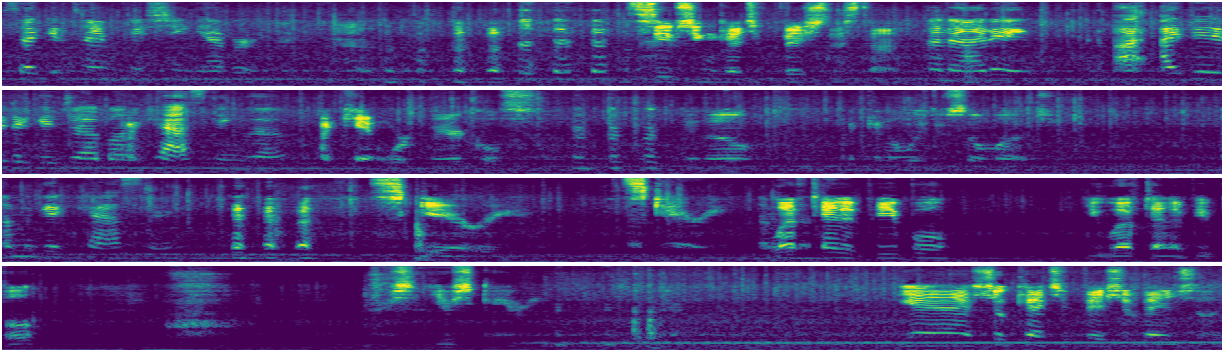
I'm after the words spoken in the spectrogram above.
Second time fishing ever. Let's see if she can catch a fish this time. I know I didn't. I, I did a good job on casting though. I can't work miracles. you know, I can only do so much. I'm a good caster. scary. It's scary. I'm Left-handed people, you left-handed people, you're, you're scary. yeah, she'll catch a fish eventually.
